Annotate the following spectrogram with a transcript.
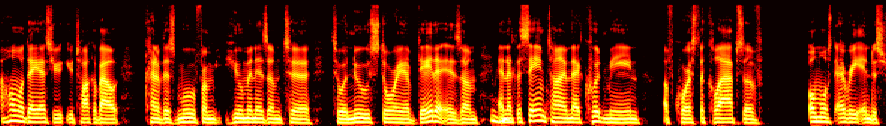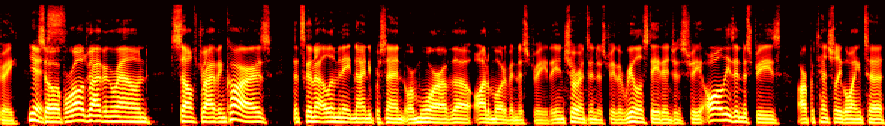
Homo Deus, you, you talk about kind of this move from humanism to to a new story of dataism, Mm-hmm. and at the same time, that could mean, of course, the collapse of almost every industry. Yes. So if we're all driving around self-driving cars, that's going to eliminate 90% or more of the automotive industry, the insurance industry, the real estate industry. All these industries are potentially going to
